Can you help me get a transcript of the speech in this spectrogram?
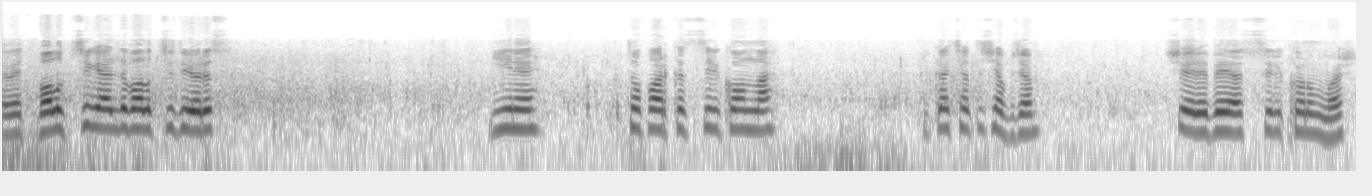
Evet balıkçı geldi balıkçı diyoruz. Yine top arkası silikonla birkaç atış yapacağım. Şöyle beyaz silikonum var.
